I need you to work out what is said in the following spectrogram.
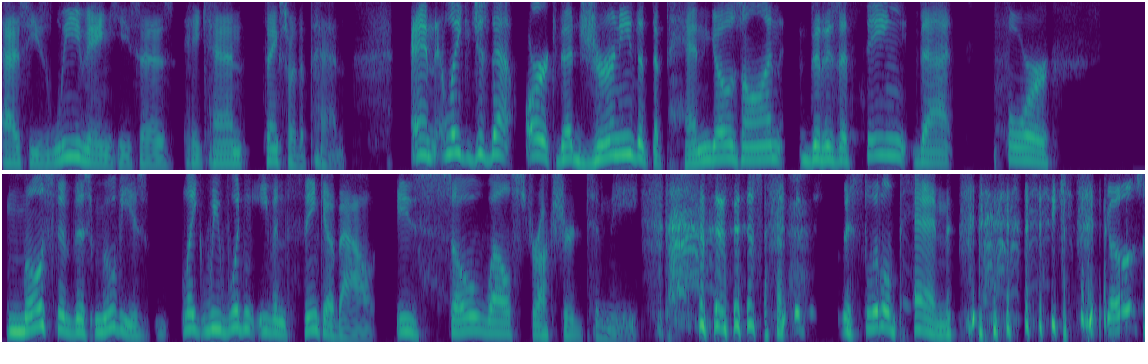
as he's leaving. He says, Hey, Ken, thanks for the pen and like just that arc that journey that the pen goes on that is a thing that for most of this movie is like we wouldn't even think about is so well structured to me. This, this little pen goes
